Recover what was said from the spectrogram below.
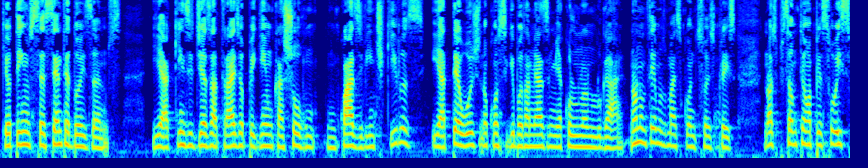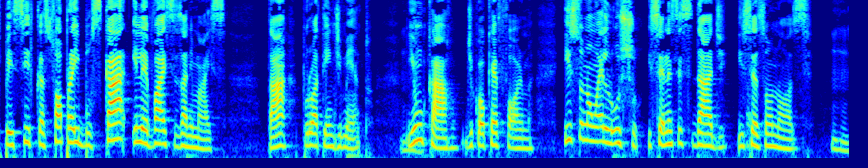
que eu tenho 62 anos. E há 15 dias atrás eu peguei um cachorro com quase 20 quilos e até hoje não consegui botar minha, minha coluna no lugar. Nós não temos mais condições para isso. Nós precisamos ter uma pessoa específica só para ir buscar e levar esses animais, tá? Para o atendimento. Uhum. E um carro, de qualquer forma. Isso não é luxo, isso é necessidade, isso é zoonose. Uhum.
